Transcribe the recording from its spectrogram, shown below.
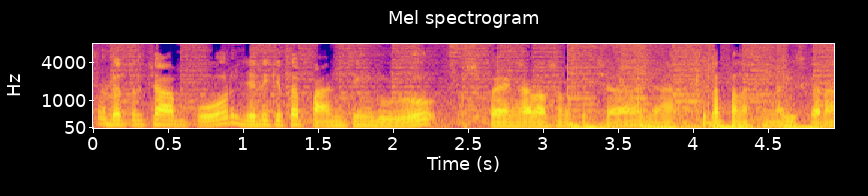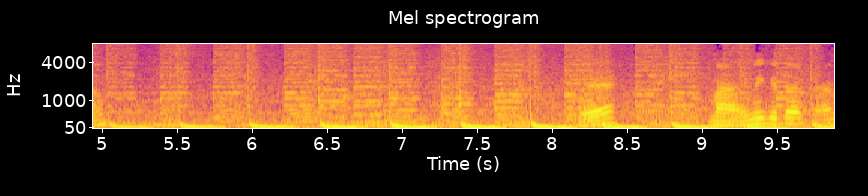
Udah tercampur jadi kita pancing dulu supaya nggak langsung pecah nah kita panasin lagi sekarang oke nah ini kita akan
